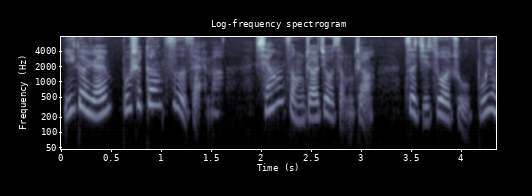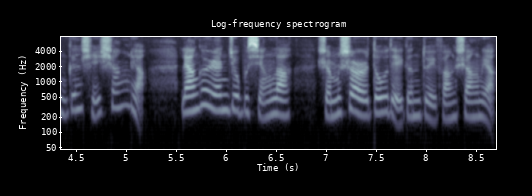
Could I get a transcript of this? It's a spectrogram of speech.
一个人不是更自在吗？想怎么着就怎么着，自己做主，不用跟谁商量。两个人就不行了，什么事儿都得跟对方商量，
